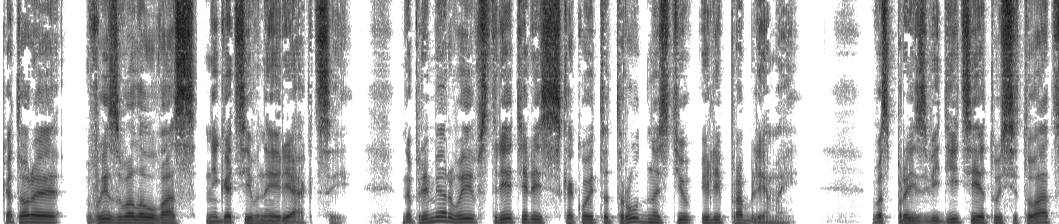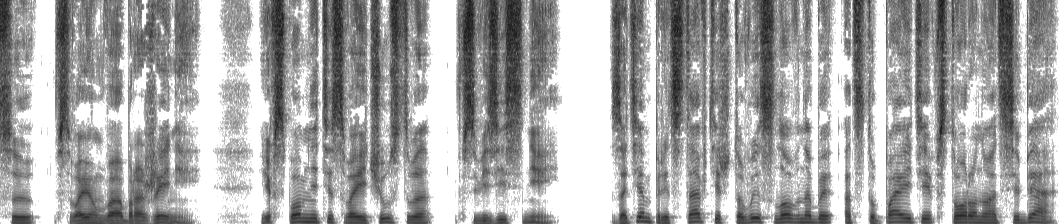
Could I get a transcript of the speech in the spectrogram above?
которая вызвала у вас негативные реакции. Например, вы встретились с какой-то трудностью или проблемой. Воспроизведите эту ситуацию в своем воображении и вспомните свои чувства в связи с ней. Затем представьте, что вы словно бы отступаете в сторону от себя,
